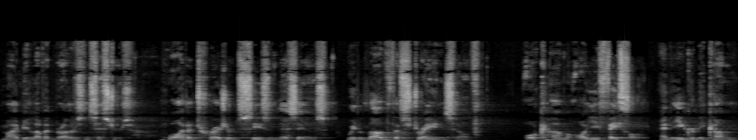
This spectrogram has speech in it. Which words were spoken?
My beloved brothers and sisters, what a treasured season this is. We love the strains of, O come, all ye faithful, and eagerly come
